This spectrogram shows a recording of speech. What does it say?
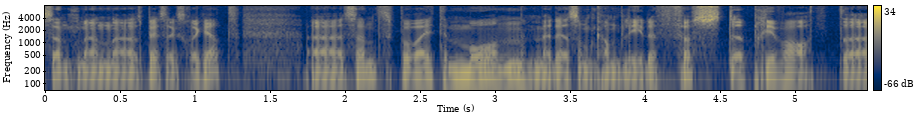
sendt med en eh, SpaceX-rakett. Uh, sendt på vei til månen med det som kan bli det første private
